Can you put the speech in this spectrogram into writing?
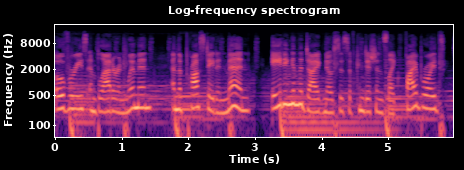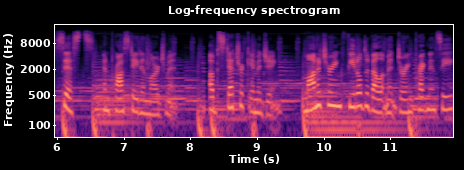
ovaries, and bladder in women, and the prostate in men, aiding in the diagnosis of conditions like fibroids, cysts, and prostate enlargement. Obstetric imaging, monitoring fetal development during pregnancy,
